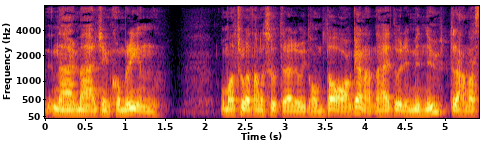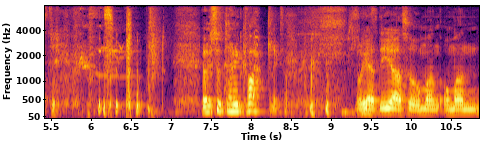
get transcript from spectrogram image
när managern kommer in. Och man tror att han har suttit där i de dagarna. Nej, då är det minuter han har. Såklart. Jag har suttit här en kvart liksom. och det är alltså om man, om man,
